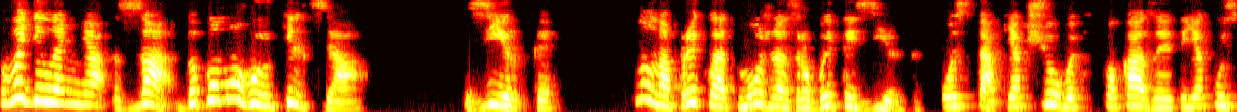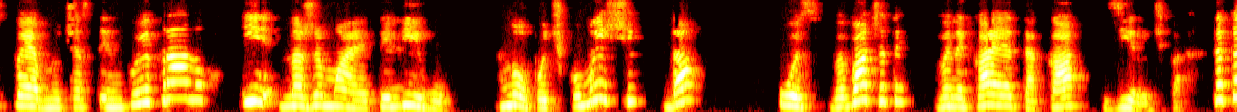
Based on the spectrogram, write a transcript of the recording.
Виділення за допомогою кільця, зірки. Ну, наприклад, можна зробити зірки. Ось так. Якщо ви показуєте якусь певну частинку екрану і нажимаєте ліву кнопочку миші, да, ось ви бачите, виникає така зірочка. Таке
